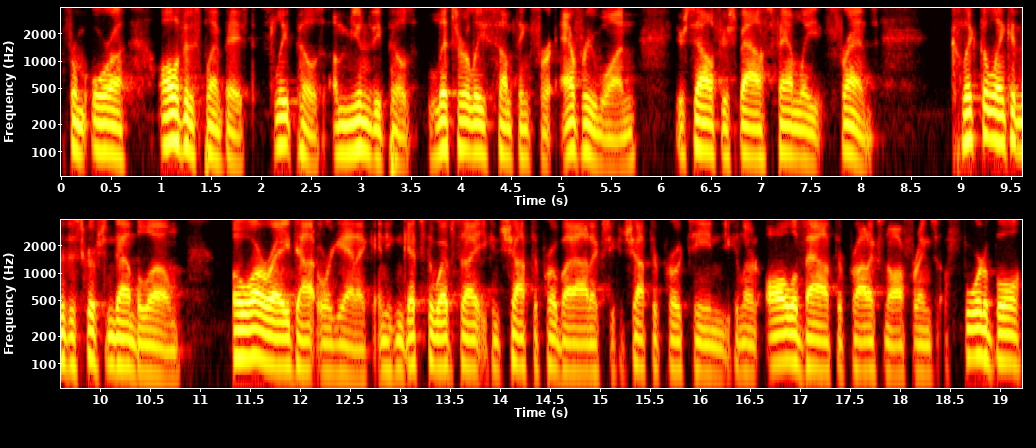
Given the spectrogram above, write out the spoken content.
from Ora. All of it is plant based. Sleep pills, immunity pills, literally something for everyone yourself, your spouse, family, friends. Click the link in the description down below ora.organic and you can get to the website you can shop the probiotics you can shop their protein you can learn all about their products and offerings affordable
